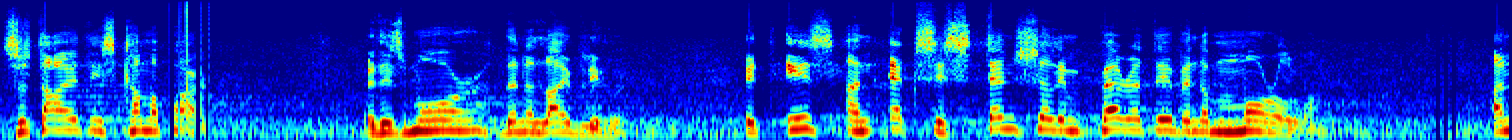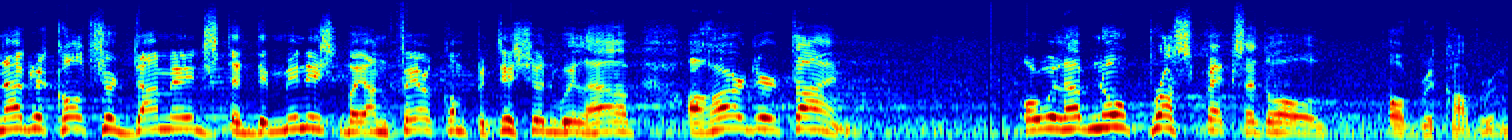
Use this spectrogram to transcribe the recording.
Societies come apart. It is more than a livelihood. It is an existential imperative and a moral one. An agriculture damaged and diminished by unfair competition will have a harder time or will have no prospects at all of recovering.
